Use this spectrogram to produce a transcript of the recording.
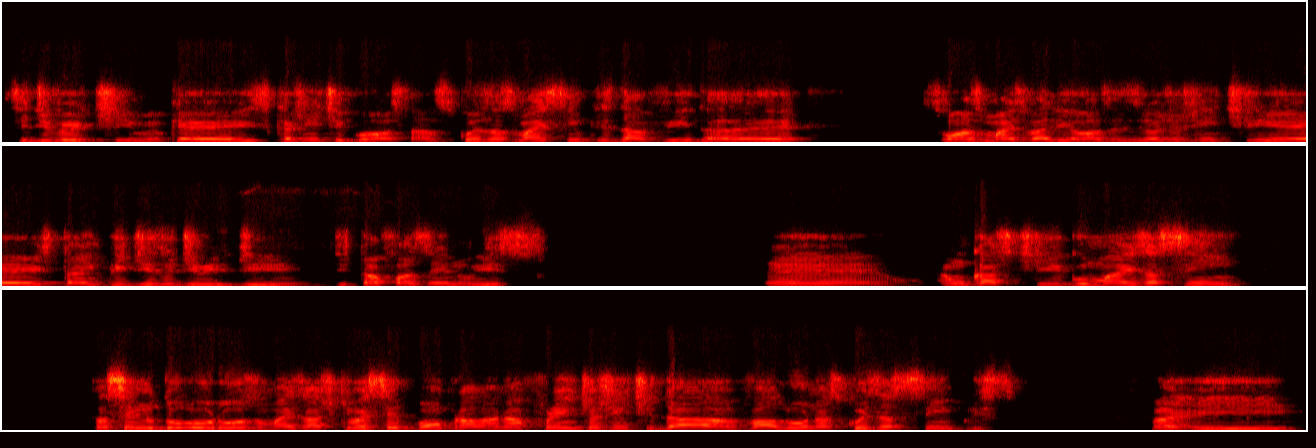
se divertir, meu, que é isso que a gente gosta. As coisas mais simples da vida é, são as mais valiosas e hoje a gente é, está impedido de estar tá fazendo isso. É, é um castigo, mas assim, Está sendo doloroso, mas acho que vai ser bom para lá na frente a gente dar valor nas coisas simples. E,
